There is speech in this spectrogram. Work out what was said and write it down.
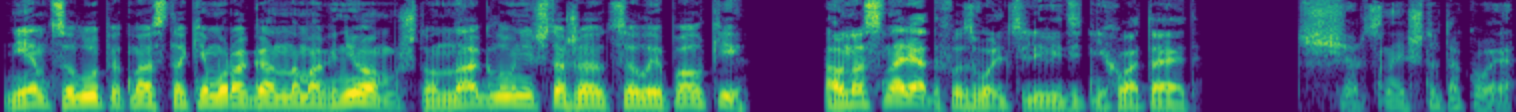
Немцы лупят нас таким ураганным огнем, что нагло уничтожают целые полки. А у нас снарядов, извольте ли видеть, не хватает. Черт знает, что такое».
